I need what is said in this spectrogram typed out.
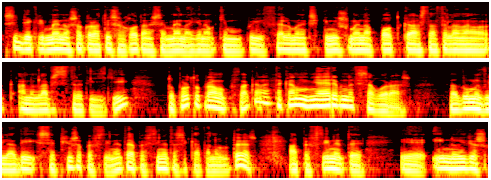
Συγκεκριμένος ακροατής ερχόταν σε μένα για να, και μου πει: Θέλουμε να ξεκινήσουμε ένα podcast, θα ήθελα να αναλάβεις τη στρατηγική. Το πρώτο πράγμα που θα έκανα είναι να κάνουμε μια έρευνα της αγοράς. Θα δούμε δηλαδή σε ποιους απευθύνεται, απευθύνεται σε καταναλωτές, απευθύνεται, ε, είναι ο ίδιος,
